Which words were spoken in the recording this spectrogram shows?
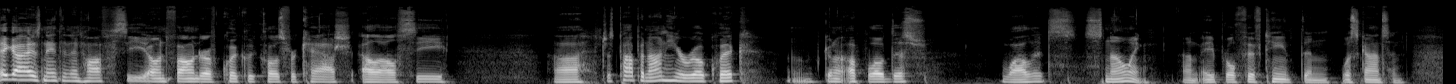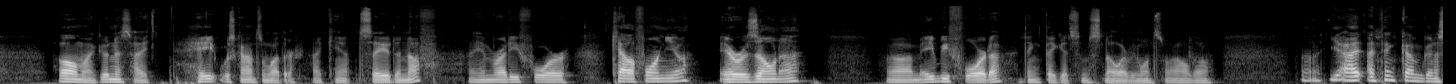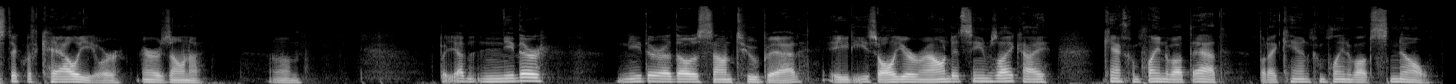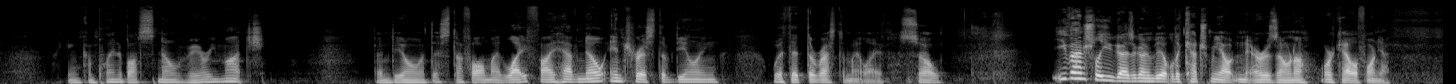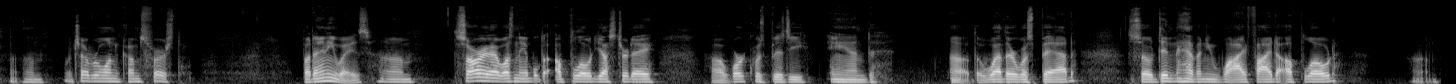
Hey guys, Nathan Inhofe, CEO and founder of Quickly Close for Cash LLC. Uh, just popping on here real quick. I'm gonna upload this while it's snowing on April 15th in Wisconsin. Oh my goodness, I hate Wisconsin weather. I can't say it enough. I am ready for California, Arizona, uh, maybe Florida. I think they get some snow every once in a while though. Uh, yeah, I, I, think I'm gonna stick with Cali or Arizona. Um, but yeah, neither neither of those sound too bad. 80s all year round. It seems like I can't complain about that, but I can complain about snow. I can complain about snow very much. Been dealing with this stuff all my life. I have no interest of dealing with it the rest of my life. So eventually, you guys are going to be able to catch me out in Arizona or California um, whichever one comes first. But, anyways, um, sorry I wasn't able to upload yesterday. Uh, work was busy and uh, the weather was bad, so didn't have any Wi Fi to upload. Um,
